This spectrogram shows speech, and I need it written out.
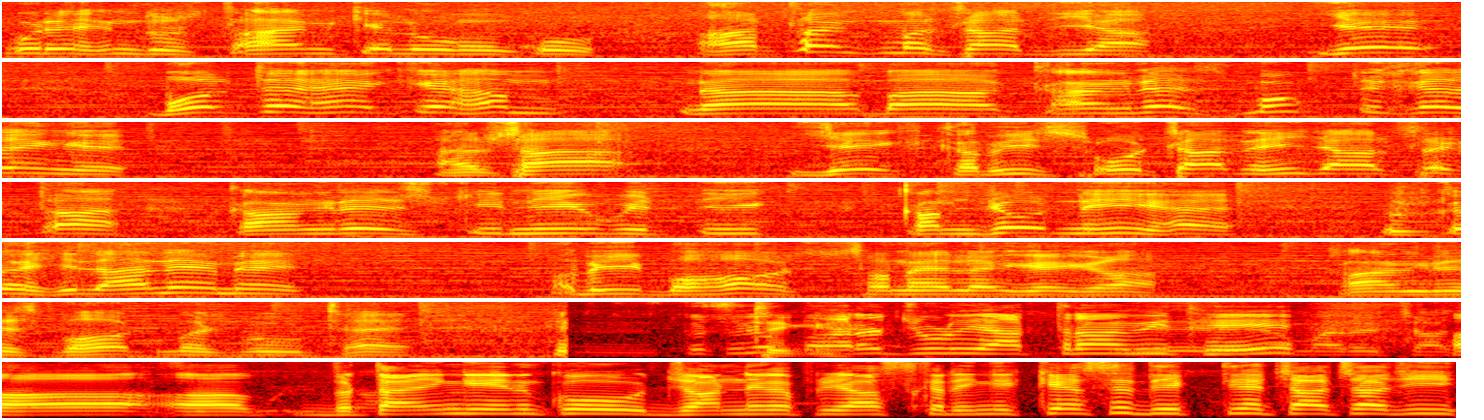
पूरे हिंदुस्तान के लोगों को आतंक मचा दिया। ये बोलते हैं कि हम कांग्रेस मुक्त करेंगे। ऐसा ये कभी सोचा नहीं जा सकता। कांग्रेस की नींव इतनी कमज़ोर नहीं है। उसको हिलाने में अभी बहुत समय लगेगा। कांग्रेस बहुत मज़बूत है। कुछ लोग भारत जोड़ो यात्रा भी थे। आ, आ, बताएँगे इनको जानने का प्रयास करेंगे। कैसे देखते हैं चाचा जी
